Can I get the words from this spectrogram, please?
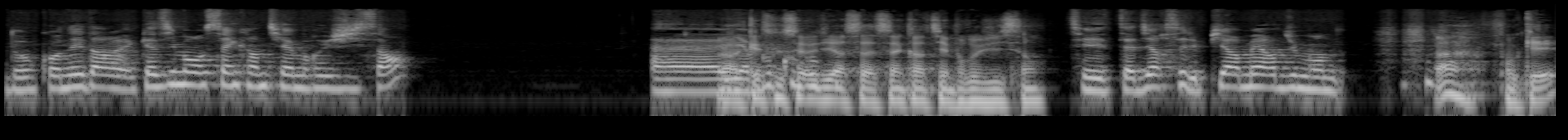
Donc on est dans quasiment au 50e rugissant. Euh, il y Alors, a Qu'est-ce que ça veut dire ça, 50e rugissant? C'est-à-dire c'est les pires mers du monde. Ah, ok.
